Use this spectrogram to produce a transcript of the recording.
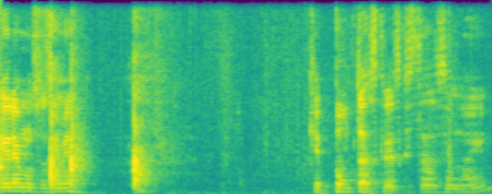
No queremos, Osimhen. ¿Qué putas crees que estás haciendo ahí?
